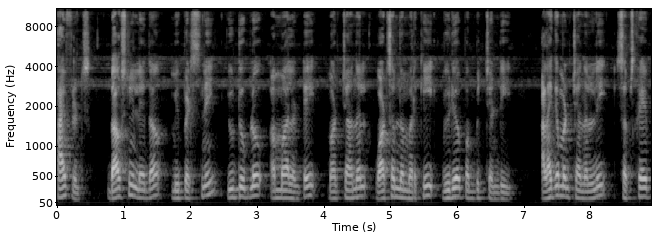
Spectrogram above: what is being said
హాయ్ ఫ్రెండ్స్ డాగ్స్ని లేదా మీ పెట్స్ని యూట్యూబ్లో అమ్మాలంటే మా ఛానల్ వాట్సాప్ నెంబర్కి వీడియో పంపించండి. అలాగే మన ఛానల్ని సబ్స్క్రైబ్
